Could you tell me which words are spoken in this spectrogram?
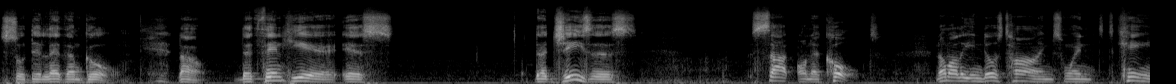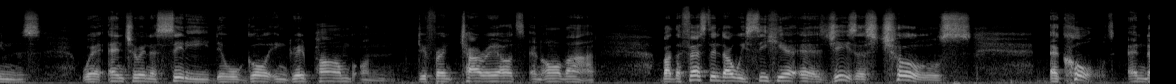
So they let them go. Now, the thing here is that Jesus sat on a colt. Normally, in those times when kings were entering a city, they would go in great pomp on different chariots and all that. But the first thing that we see here is Jesus chose a colt and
